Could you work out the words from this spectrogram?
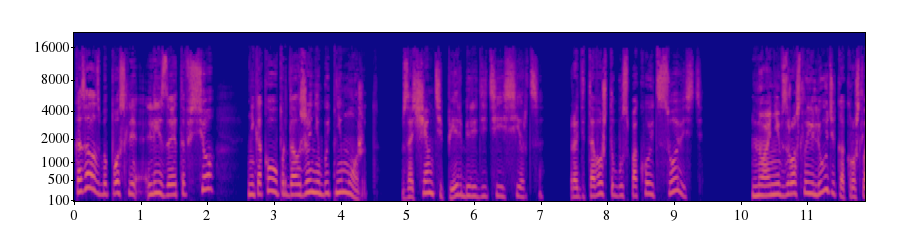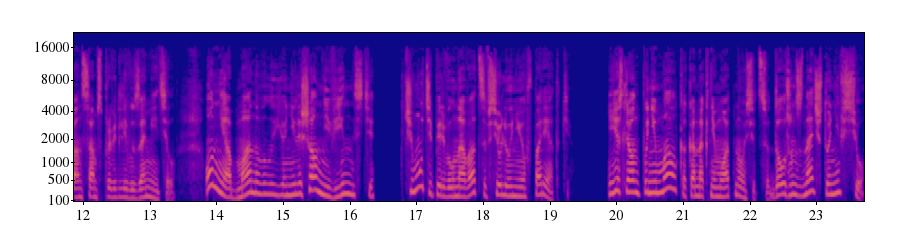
Казалось бы, после Лизы это все, никакого продолжения быть не может. Зачем теперь бередить ей сердце? Ради того, чтобы успокоить совесть? Но они взрослые люди, как Руслан сам справедливо заметил. Он не обманывал ее, не лишал невинности. К чему теперь волноваться, все ли у нее в порядке? Если он понимал, как она к нему относится, должен знать, что не все.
